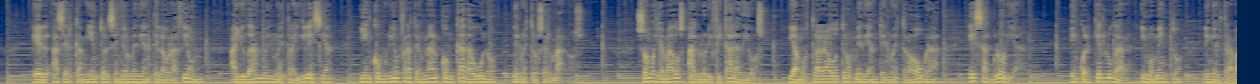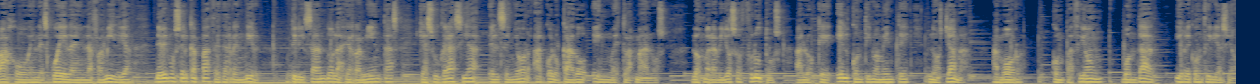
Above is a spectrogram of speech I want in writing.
el acercamiento al Señor mediante la oración, ayudando en nuestra iglesia y en comunión fraternal con cada uno de nuestros hermanos. Somos llamados a glorificar a Dios y a mostrar a otros mediante nuestra obra esa gloria. En cualquier lugar y momento, en el trabajo, en la escuela, en la familia, debemos ser capaces de rendir utilizando las herramientas que a su gracia el Señor ha colocado en nuestras manos, los maravillosos frutos a los que Él continuamente nos llama, amor, compasión, bondad y reconciliación.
